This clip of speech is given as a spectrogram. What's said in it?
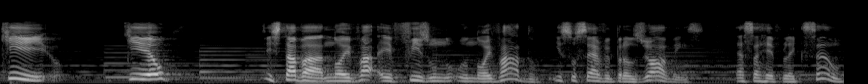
Que, que eu estava noiva, fiz um, um noivado, isso serve para os jovens, essa reflexão.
